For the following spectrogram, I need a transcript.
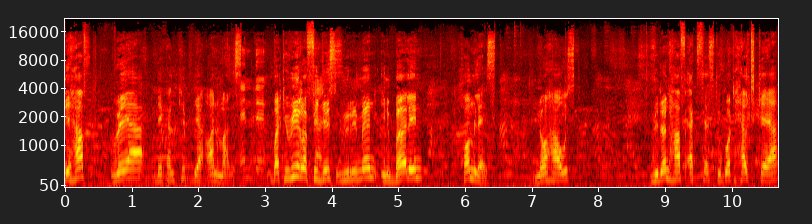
They have where they can keep their animals. The- but we refugees, we remain in Berlin homeless. No house. We don't have access to good health care.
